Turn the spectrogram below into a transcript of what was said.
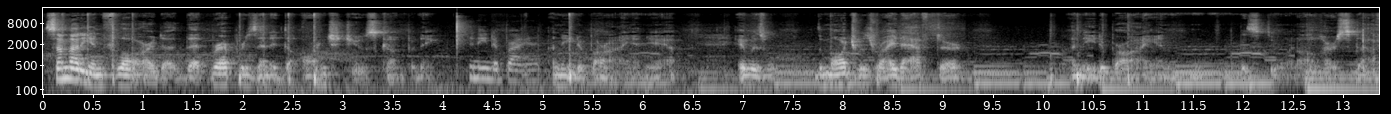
somebody in Florida that represented the orange juice company. Anita Bryant. Anita Bryan, yeah. It was the march was right after Anita Bryan was doing all her stuff.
